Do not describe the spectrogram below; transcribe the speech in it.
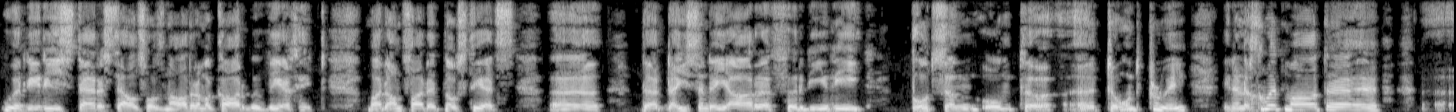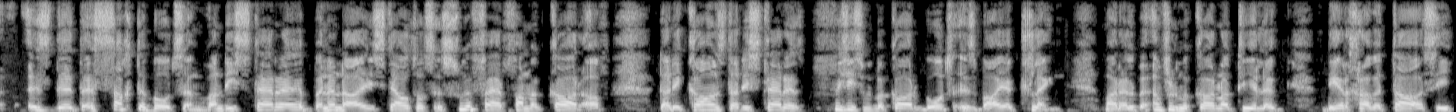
oor hierdie sterrestelsels nader aan mekaar beweeg het. Maar dan vat dit nog steeds uh daar duisende jare vir hierdie botsing om te uh, te ontplooi en in 'n groot mate uh, is dit 'n sagte botsing want die sterre binne daai stelsels is so ver van mekaar af dat die kans dat die sterre fisies met mekaar bots is baie klein maar hulle beïnvloed mekaar natuurlik deur gravitasie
